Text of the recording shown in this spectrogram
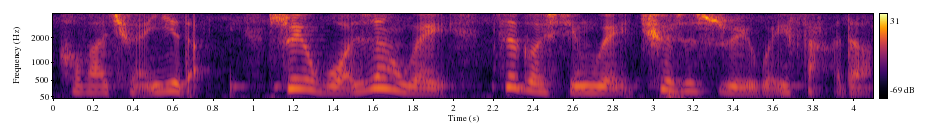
合法权益的，所以我认为这个行为确实属于违法的。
